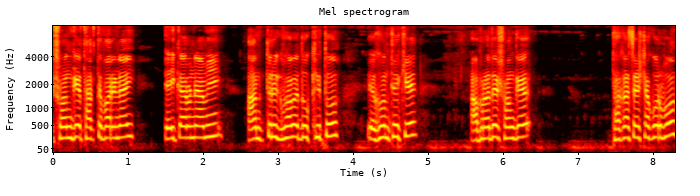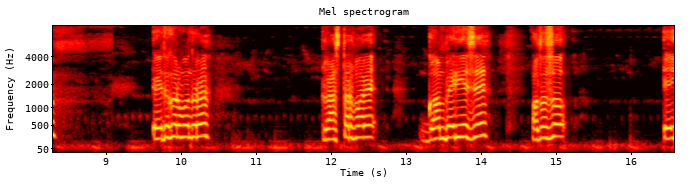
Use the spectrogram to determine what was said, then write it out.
সঙ্গে থাকতে পারি নাই। এই কারণে আমি আন্তরিকভাবে দুঃখিত। এখন থেকে আপনাদের সঙ্গে থাকার চেষ্টা করব। এই দেখুন বন্ধুরা, রাস্তার পরে গম বেরিয়েছে। অথচ এই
